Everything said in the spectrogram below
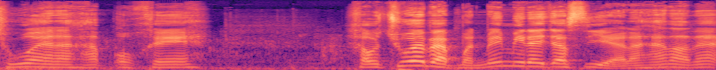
ช่วยนะครับ โอเค เขาช่วยแบบเหมือนไม่มีอะไรจะเสียนะฮะตอนนี้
